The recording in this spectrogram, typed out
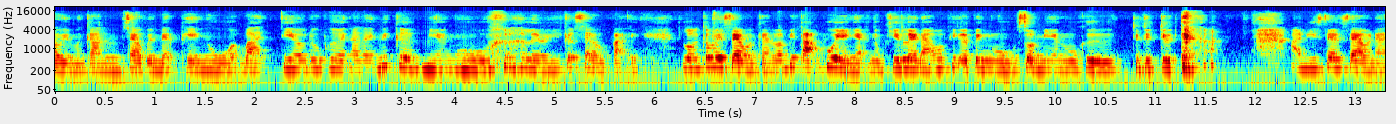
วอยู่เหมือนกันแซวเป็นแบบเพลงงูอะบาดเดียวดูเพลินอะไรไม่เกินเมียงูอะไรแบบนี้ก็แซวไปรถก็ไปแซวเหมือนกันว่าพี่ตาพูดอย่างเงี้ยหนูคิดเลยนะว่าพี่เอิร์ธเป็นงู ส่วนเมียงูคือจุดๆๆอันนี้แซวๆนะ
